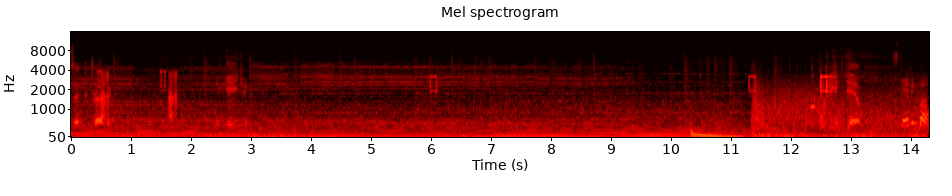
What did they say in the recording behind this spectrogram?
Send your traffic. Engaging. We're being jammed. Standing by.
